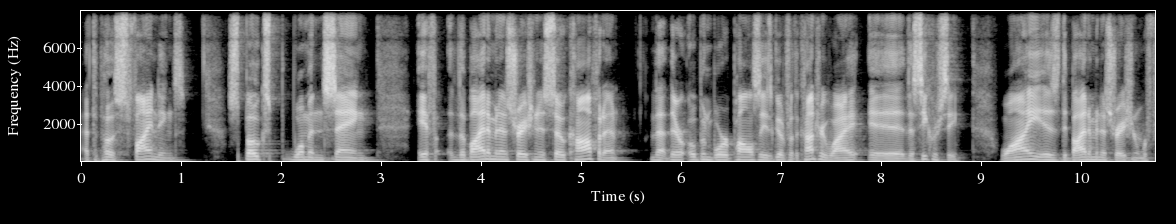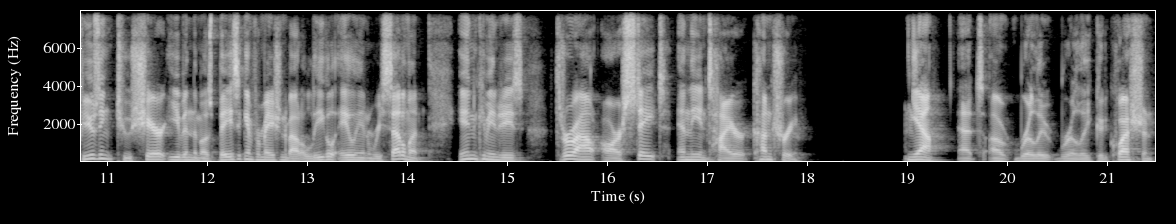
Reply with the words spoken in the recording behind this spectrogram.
at the Post's findings. Spokeswoman saying, if the Biden administration is so confident that their open border policy is good for the country, why uh, the secrecy? Why is the Biden administration refusing to share even the most basic information about illegal alien resettlement in communities throughout our state and the entire country? Yeah, that's a really, really good question.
